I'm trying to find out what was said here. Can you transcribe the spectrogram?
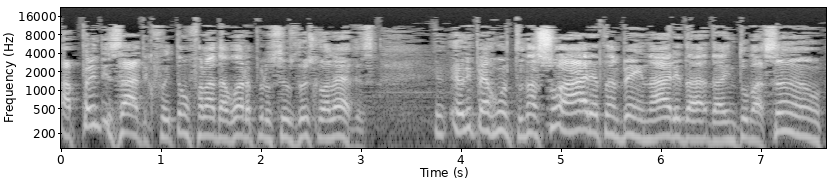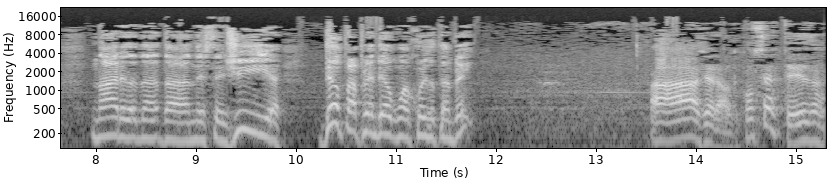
aprendizado que foi tão falado agora pelos seus dois colegas, eu lhe pergunto, na sua área também, na área da, da intubação, na área da, da anestesia, deu para aprender alguma coisa também? Ah, Geraldo, com certeza.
